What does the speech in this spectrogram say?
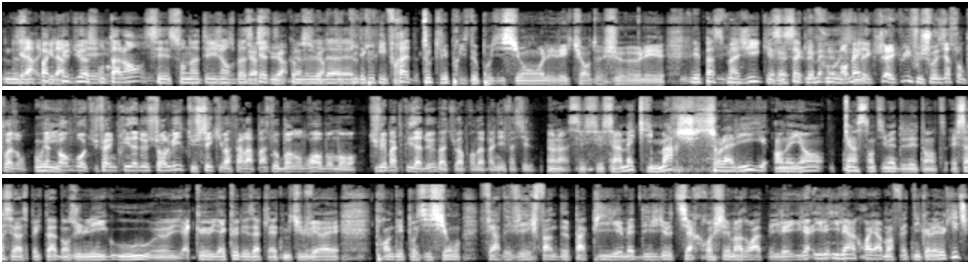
ne sont pas que dues à son talent, c'est son intelligence basket, sûr, comme bien sûr. l'a Tout- tout- décrit Fred. Toutes les prises de position, les lectures de jeu, les, Les passes magiques, et c'est ça qui est le- fou le- aussi. En avec, avec lui, il faut choisir son poison. Oui. Qu'en gros, tu fais une prise à deux sur lui, tu sais qu'il va faire la passe au bon endroit au bon moment. Tu fais pas de prise à deux, bah, tu vas prendre un panier facile. Voilà, c'est- un mec qui marche sur la ligue en ayant 15 cm de détente. Et ça, c'est respectable dans une ligue où euh, il y a que a que des athlètes. Mais tu le verrais prendre des positions, faire des vieilles feintes de papy et mettre des vieux tirs crochés main droite. Mais il est, il est- incroyable en fait, Nikola Jokic.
